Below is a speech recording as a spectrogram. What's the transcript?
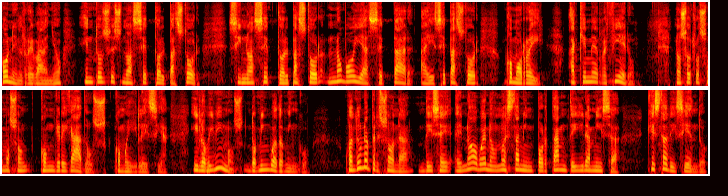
con el rebaño, entonces no acepto al pastor. Si no acepto al pastor, no voy a aceptar a ese pastor como rey. ¿A qué me refiero? Nosotros somos congregados como iglesia y lo vivimos domingo a domingo. Cuando una persona dice, eh, no, bueno, no es tan importante ir a misa, ¿qué está diciendo?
